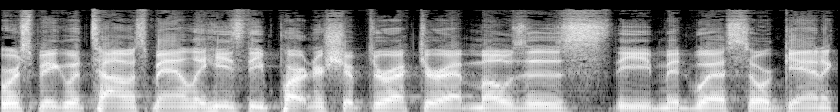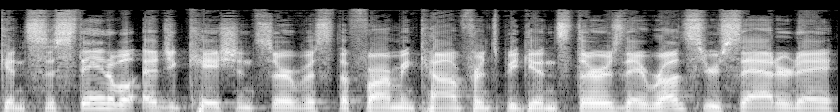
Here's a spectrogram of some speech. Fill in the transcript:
We're speaking with Thomas Manley. He's the partnership director at Moses, the Midwest Organic and Sustainable Education Service. The farming conference begins Thursday, runs through Saturday.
